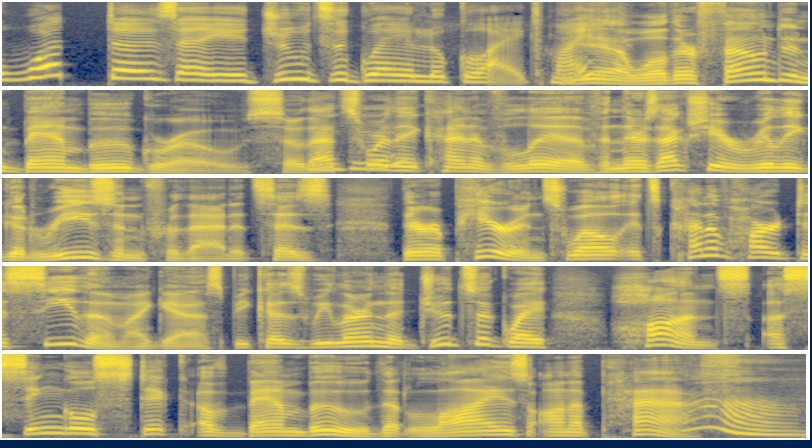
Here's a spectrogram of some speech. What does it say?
what does a Zhuzi Gui look like, Mike? Yeah, well, they're found in bamboo groves, so that's mm -hmm. where mm-hmm. they kind of live. And there's actually a really good reason for that. It says their appearance. Well, it's kind of hard to see them, I guess, because we learn that Zhuzi Gui haunts a single stick of bamboo that lies on a path. Ah.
